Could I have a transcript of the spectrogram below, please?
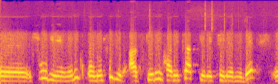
e, Suriye'ye yönelik olası bir askeri harekat gerekçelerini de e,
